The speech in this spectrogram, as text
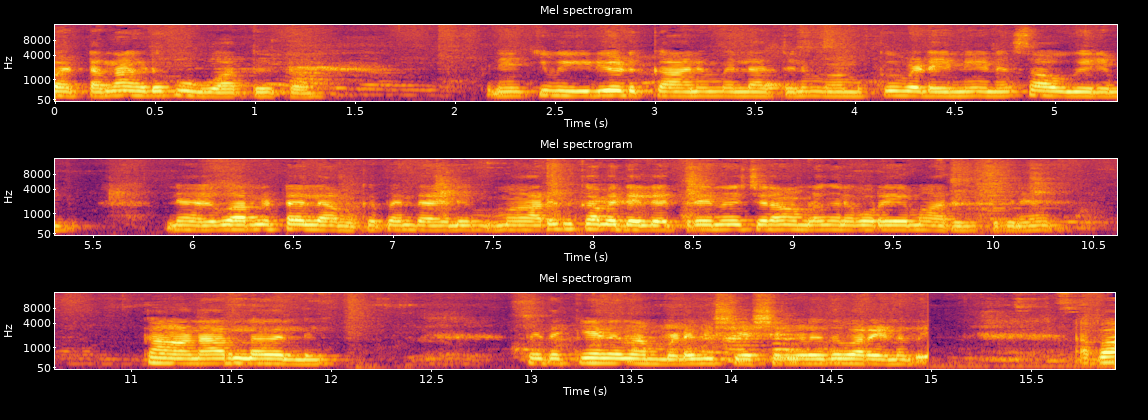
പെട്ടെന്ന് അങ്ങോട്ട് പോവാത്തത് കേട്ടോ പിന്നെ എനിക്ക് വീഡിയോ എടുക്കാനും എല്ലാത്തിനും നമുക്ക് ഇവിടെ തന്നെയാണ് സൗകര്യം. പറഞ്ഞിട്ടല്ല നമുക്ക് നമുക്കിപ്പോൾ എന്തായാലും മാറി നിൽക്കാൻ പറ്റില്ല. എത്രയെന്ന് വെച്ചാൽ നമ്മളിങ്ങനെ കുറേ മാറി നിൽക്കും പിന്നെ കാണാറുള്ളതല്ലേ? അപ്പം ഇതൊക്കെയാണ് നമ്മുടെ വിശേഷങ്ങൾ എന്ന് പറയുന്നത്. അപ്പോൾ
